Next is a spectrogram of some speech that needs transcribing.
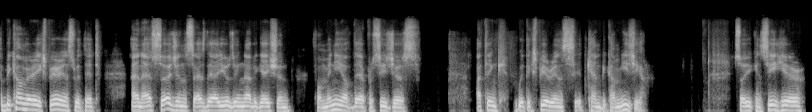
have become very experienced with it. And as surgeons, as they are using navigation for many of their procedures, I think with experience, it can become easier. So you can see here,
